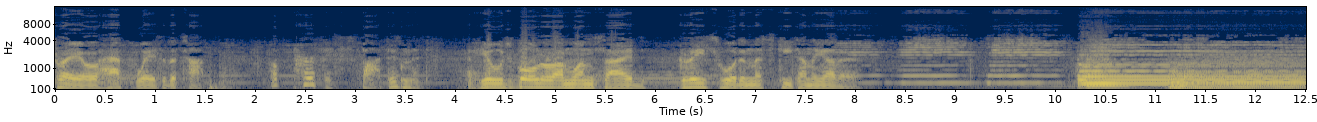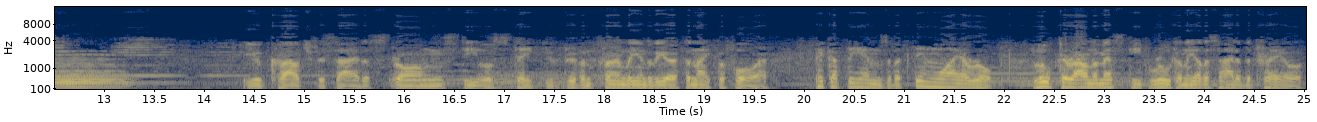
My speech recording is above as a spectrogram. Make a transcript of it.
trail halfway to the top. A perfect spot, isn't it? A huge boulder on one side, greasewood and mesquite on the other. You crouch beside a strong steel stake you've driven firmly into the earth the night before. Pick up the ends of a thin wire rope, looped around the mesquite root on the other side of the trail.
